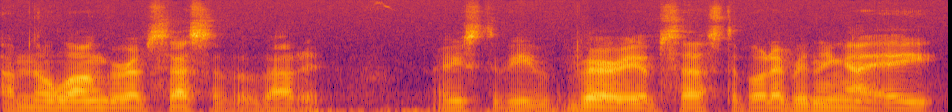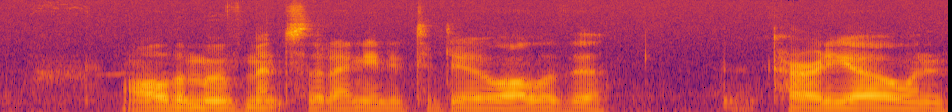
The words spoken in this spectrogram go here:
I'm no longer obsessive about it. I used to be very obsessed about everything I ate all the movements that I needed to do, all of the cardio and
